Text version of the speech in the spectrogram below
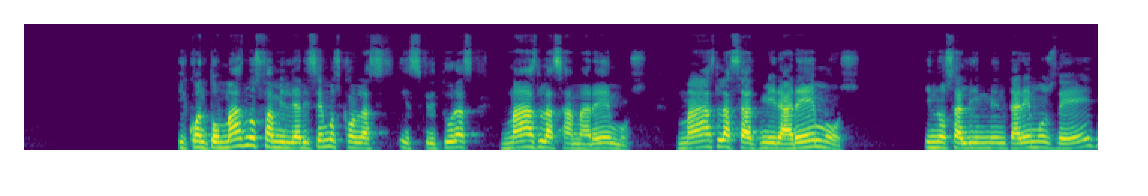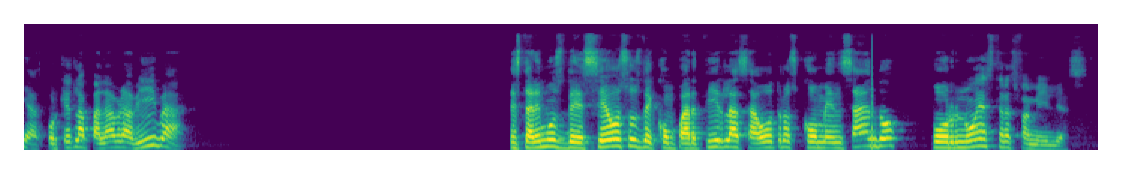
Y cuanto más nos familiaricemos con las escrituras, más las amaremos, más las admiraremos y nos alimentaremos de ellas, porque es la palabra viva. Estaremos deseosos de compartirlas a otros, comenzando por nuestras familias.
